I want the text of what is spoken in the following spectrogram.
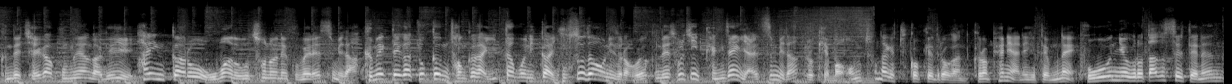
근데 제가 구매한 가격이 할인가로 5만 5천 원에 구매를 했습니다. 금액대가 조금 정가가 있다 보니까 국수다운이더라고요. 근데 솔직히 굉장히 얇습니다. 그렇게 막 엄청나게 두껍게 들어간 그런 편이 아니기 때문에 보온력으로 따졌을 때는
